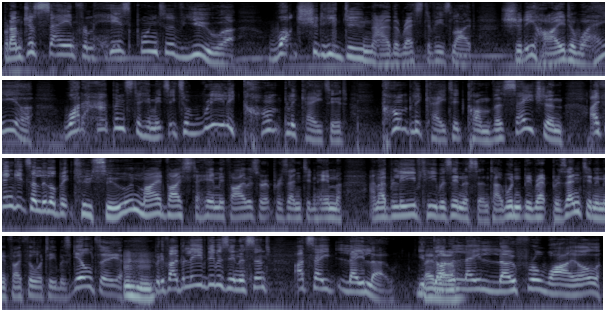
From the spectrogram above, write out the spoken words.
but I'm just saying from his point of view, what should he do now the rest of his life? Should he hide away? Uh, what happens to him? It's it's a really complicated complicated conversation. I think it's a little bit too soon. My advice to him if I was representing him and I believed he was innocent, I wouldn't be representing him if I thought he was guilty. But if I believed he was innocent, I'd say lay low. You've got to lay low for a while,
